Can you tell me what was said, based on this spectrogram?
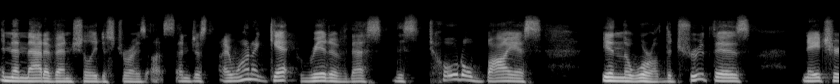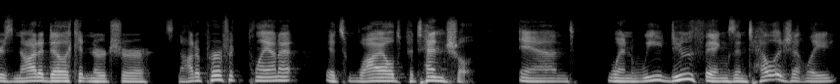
and then that eventually destroys us. And just I want to get rid of this, this total bias in the world. The truth is, nature is not a delicate nurture, it's not a perfect planet, it's wild potential. And when we do things intelligently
